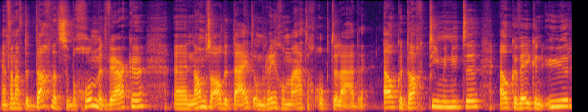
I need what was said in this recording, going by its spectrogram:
En vanaf de dag dat ze begon met werken, nam ze al de tijd om regelmatig op te laden. Elke dag 10 minuten, elke week een uur,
